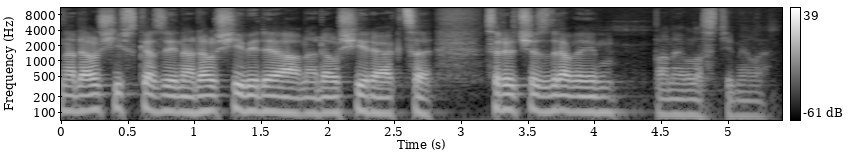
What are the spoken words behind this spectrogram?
na další vzkazy, na další videa, na další reakce. Srdečně zdravím, pane Vlastimile.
